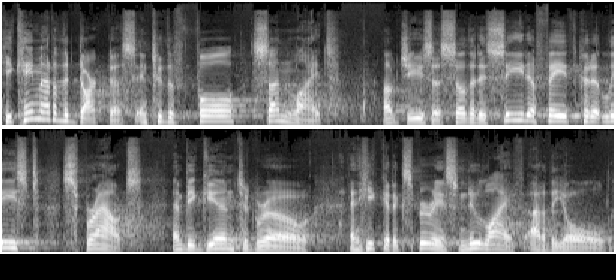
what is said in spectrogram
He came out of the darkness into the full sunlight of Jesus so that his seed of faith could at least sprout and begin to grow, and he could experience new life out of the old.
